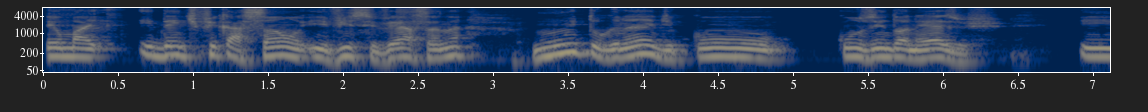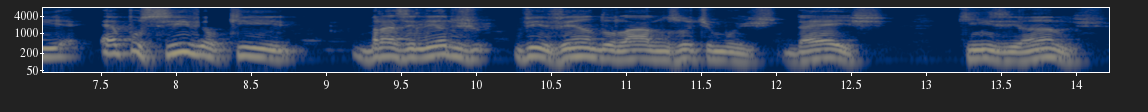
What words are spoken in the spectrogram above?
tem uma identificação e vice-versa, né? Muito grande com, com os indonésios. E é possível que brasileiros vivendo lá nos últimos 10, 15 anos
